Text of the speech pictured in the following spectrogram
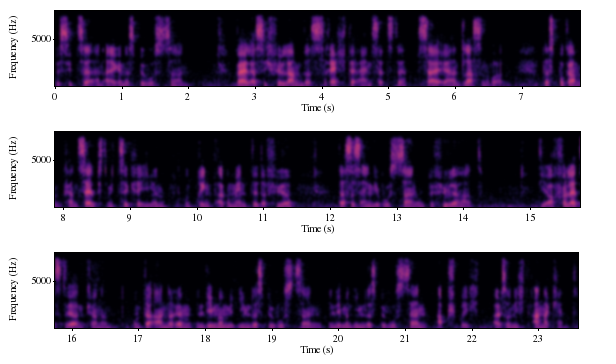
besitze ein eigenes Bewusstsein. Weil er sich für Lambdas Rechte einsetzte, sei er entlassen worden. Das Programm kann selbst Witze kreieren und bringt Argumente dafür, dass es ein Bewusstsein und Gefühle hat, die auch verletzt werden können unter anderem indem man mit ihm das Bewusstsein, indem man ihm das Bewusstsein abspricht, also nicht anerkennt.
